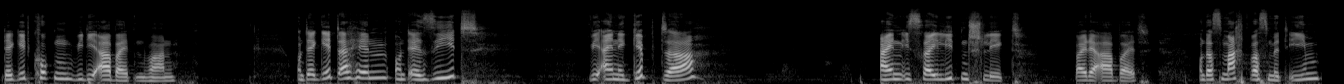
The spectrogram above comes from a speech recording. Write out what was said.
der geht gucken, wie die Arbeiten waren. Und er geht dahin und er sieht, wie ein Ägypter einen Israeliten schlägt bei der Arbeit. Und das macht was mit ihm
